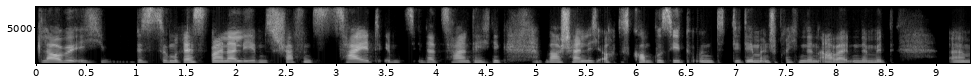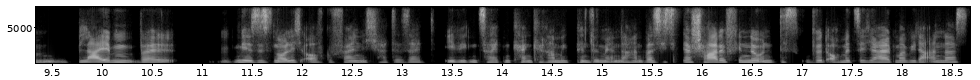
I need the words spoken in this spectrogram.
glaube ich, bis zum Rest meiner Lebensschaffenszeit in der Zahntechnik wahrscheinlich auch das Komposit und die dementsprechenden Arbeiten damit ähm, bleiben, weil mir ist es neulich aufgefallen, ich hatte seit ewigen Zeiten keinen Keramikpinsel mehr in der Hand, was ich sehr schade finde und das wird auch mit Sicherheit mal wieder anders.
